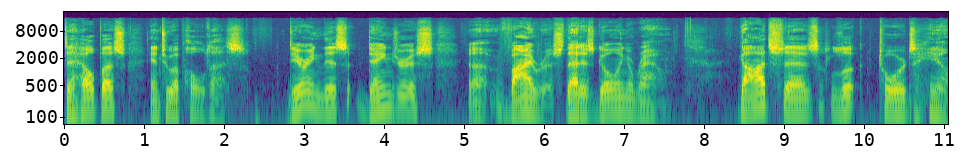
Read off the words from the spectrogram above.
to help us, and to uphold us. During this dangerous uh, virus that is going around, God says, look towards Him.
